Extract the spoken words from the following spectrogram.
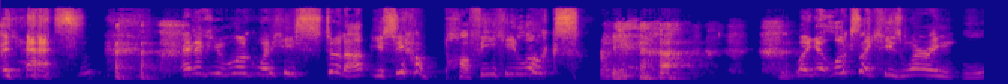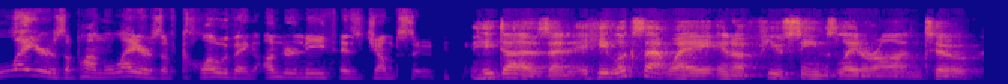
Yes. And if you look when he stood up, you see how puffy he looks? yeah. Like it looks like he's wearing layers upon layers of clothing underneath his jumpsuit. He does. And he looks that way in a few scenes later on, too.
